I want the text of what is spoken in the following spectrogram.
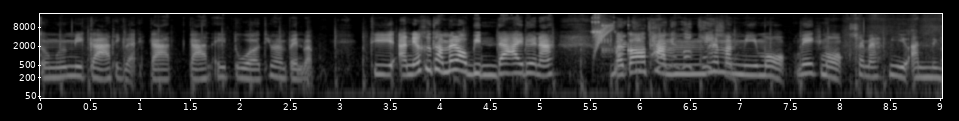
ตรงนู้นมีการ์ดอีกแหละการ์ดการ์ดไอตัวที่มันเป็นแบบ ที่อันนี้คือทำให้เราบินได้ด้วยนะ แล้วก็ทำให้มันมีหมอกเมฆหมอกใช่ไหมมีอยู่อันหนึ่ง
